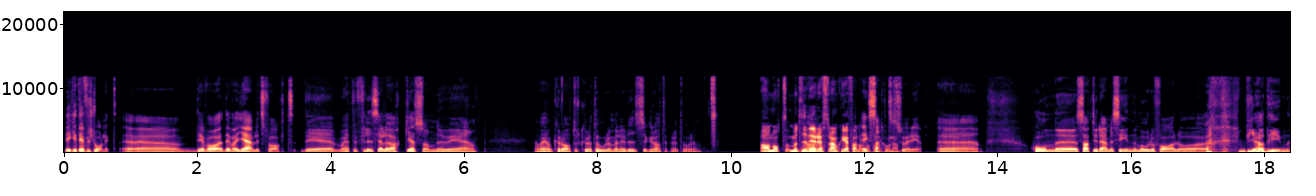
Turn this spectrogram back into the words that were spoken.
Vilket är förståeligt. Eh, det, var, det var jävligt svagt. Det vad heter Felicia Löke som nu är ja, vad är hon, kuratorskuratorum eller vice kuratorkuratorum? Ja, något. Men tidigare Ja. restaurangchef i alla fall Exakt, så är det ju. Eh, hon eh, satt ju där med sin mor och far och bjöd in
